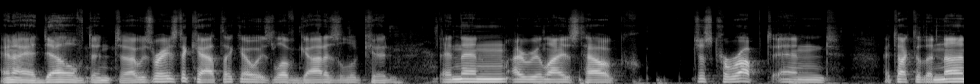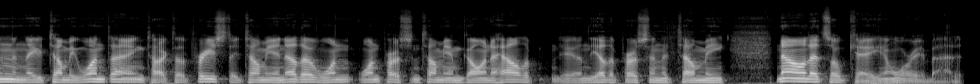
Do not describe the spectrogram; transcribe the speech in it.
and I had delved into. I was raised a Catholic. I always loved God as a little kid, and then I realized how just corrupt. And I talked to the nun, and they tell me one thing. Talk to the priest, they tell me another. One one person tell me I'm going to hell, and the other person would tell me, "No, that's okay. Don't worry about it."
